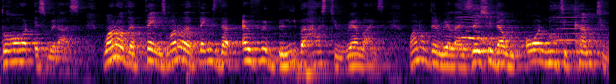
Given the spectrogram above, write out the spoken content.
God is with us. One of the things, one of the things that every believer has to realize, one of the realization that we all need to come to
